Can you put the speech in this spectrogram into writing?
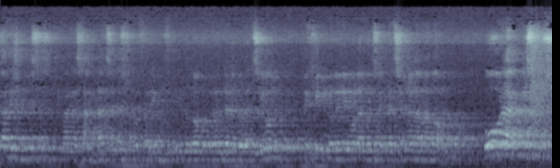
storici di questa settimana santa, anzi adesso lo faremo subito dopo durante l'adorazione perché rinnoveremo la consacrazione alla Madonna. Ora questo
